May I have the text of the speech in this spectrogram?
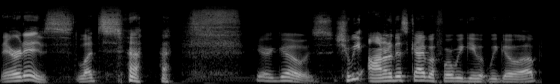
there it is. Let's... Here it goes. Should we honor this guy before we, give, it, we go up?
